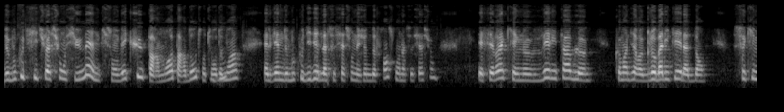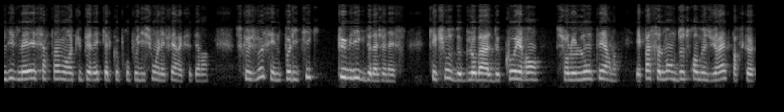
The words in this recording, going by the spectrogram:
de beaucoup de situations aussi humaines qui sont vécues par moi, par d'autres autour de mhm. moi. Elles viennent de beaucoup d'idées de l'Association des jeunes de France, mon association. Et c'est vrai qu'il y a une véritable, comment dire, globalité là-dedans. Ceux qui me disent, mais certains vont récupérer quelques propositions et les faire, etc. Ce que je veux, c'est une politique publique de la jeunesse. Quelque chose de global, de cohérent, sur le long terme, et pas seulement deux, trois mesurettes, parce que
